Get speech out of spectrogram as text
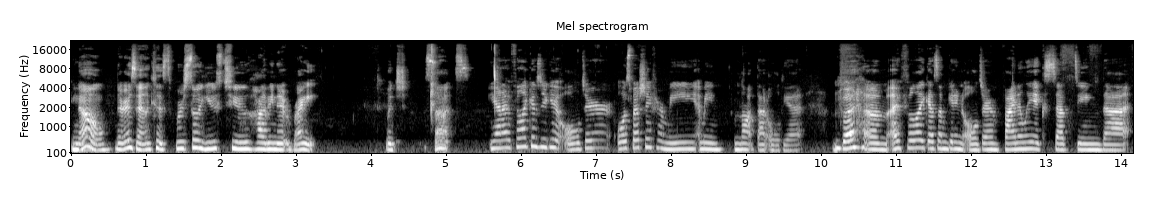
No, there isn't because we're so used to having it right, which sucks. Yeah, and I feel like as you get older, well, especially for me, I mean, I'm not that old yet, but um, I feel like as I'm getting older, I'm finally accepting that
